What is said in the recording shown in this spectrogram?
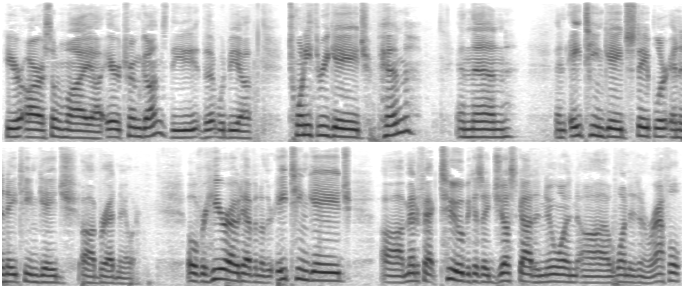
Here are some of my uh, air trim guns. The That would be a 23 gauge pin, and then an 18 gauge stapler and an 18 gauge uh, brad nailer. Over here I would have another 18 gauge, uh, matter of fact two because I just got a new one, uh, wanted in a raffle,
